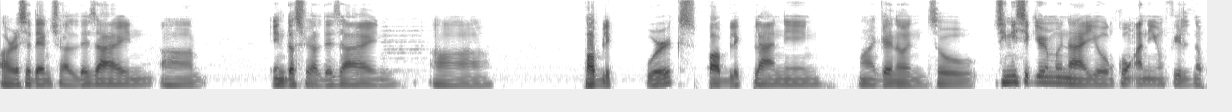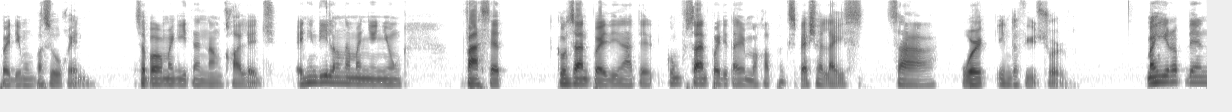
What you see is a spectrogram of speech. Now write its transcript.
uh, residential design, uh, industrial design, uh, public works, public planning, mga ganon. So, sinisecure mo na yung kung ano yung field na pwede mong pasukin sa pamamagitan ng college. And hindi lang naman yun yung facet kung saan pwede natin, kung saan pwede tayo makapag-specialize sa work in the future mahirap din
